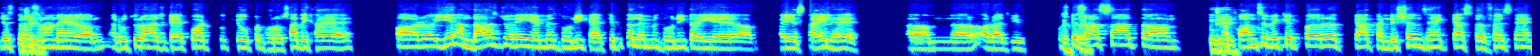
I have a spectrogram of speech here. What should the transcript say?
जिस तरह से उन्होंने ऋतुराज गायकवाड के ऊपर भरोसा दिखाया है और ये अंदाज जो है ये एम एस धोनी का है टिपिकल एम एस धोनी का ये ये स्टाइल है राजीव। उसके साथ साथ कौन से विकेट पर क्या कंडीशंस है क्या सरफेस है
